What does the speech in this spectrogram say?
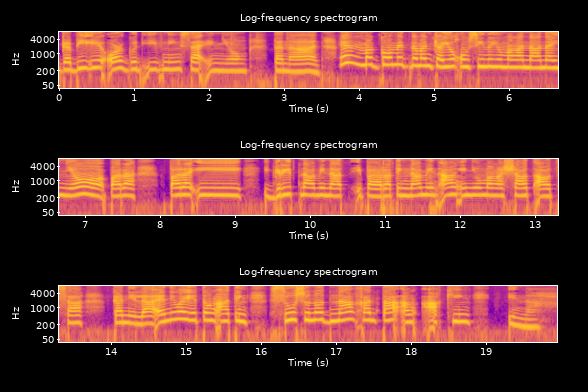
gabi or good evening sa inyong tanan. Ayan, mag-comment naman kayo kung sino yung mga nanay nyo para para i- i-greet namin at iparating namin ang inyong mga shout out sa kanila. Anyway, itong ating susunod na kanta ang aking ina.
